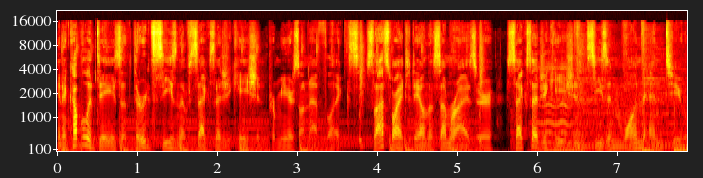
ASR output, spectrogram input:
In a couple of days, a third season of Sex Education premieres on Netflix. So that's why today on the Summarizer, Sex Education Season 1 and 2.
